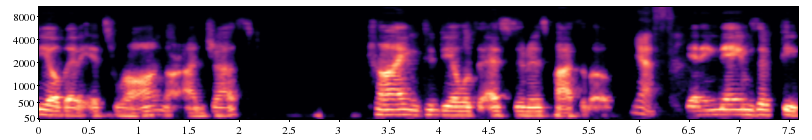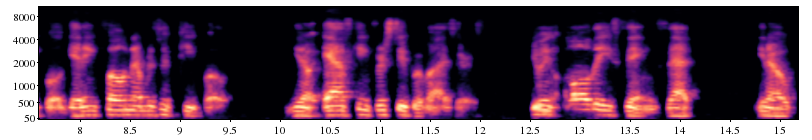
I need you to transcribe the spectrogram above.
feel that it's wrong or unjust, trying to deal with it as soon as possible Yes. getting names of people, getting phone numbers of people, you know, asking for supervisors, doing all these things that, you know,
